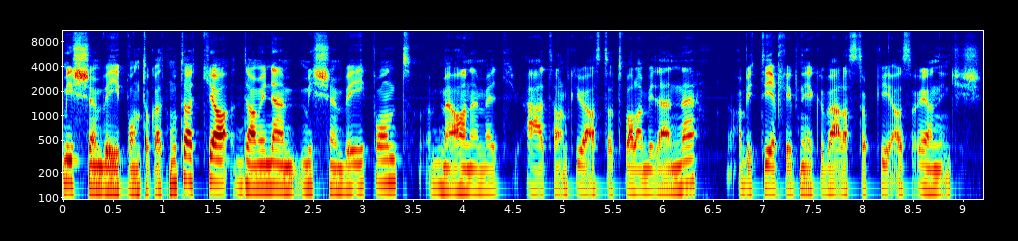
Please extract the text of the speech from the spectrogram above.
mission waypontokat mutatja, de ami nem mission waypont, hanem egy általam kiválasztott valami lenne, amit térkép nélkül választok ki, az olyan nincs is.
